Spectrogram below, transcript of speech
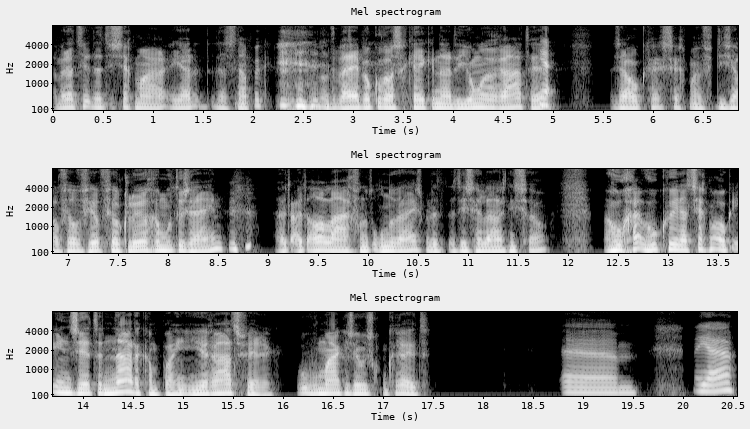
Ja, maar dat, dat is zeg maar, ja, dat, snap ik. Want wij hebben ook wel eens gekeken naar de jongerenraad. Hè? Ja. zou ook, zeg maar, die zou veel, veel, veel kleuriger moeten zijn. Mhm. Uit, uit alle lagen van het onderwijs, maar dat, dat is helaas niet zo. Maar hoe, ga, hoe kun je dat zeg maar ook inzetten na de campagne in je raadswerk? Hoe, hoe maak je zoiets concreet? Ehm, nou ja,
